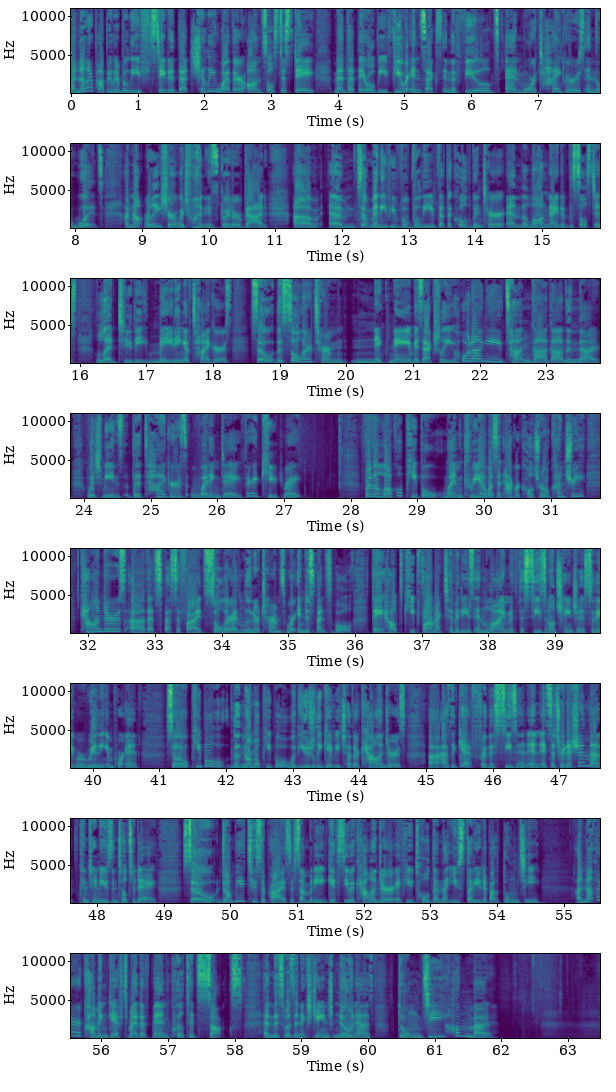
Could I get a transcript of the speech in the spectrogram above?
Another popular belief stated that chilly weather on solstice day meant that there will be fewer insects in the fields and more tigers in the woods. I'm not really sure which one is good or bad. Um, um, so many people believe that the cold winter and the long night of the solstice led to the mating of tigers. So the solar term nickname is actually 호랑이 장가가는 날, which means the tiger's wedding day. Very cute, right? For the local people, when Korea was an agricultural country, calendars uh, that specified solar and lunar terms were indispensable. They helped keep farm activities in line with the seasonal changes, so they were really important. So people, the normal people, would usually give each other calendars uh, as a gift for this season, and it's a tradition that continues until today. So don't be too surprised if somebody gives you a calendar if you told them that you studied about Dongji. Another common gift might have been quilted socks, and this was an exchange known as 동지 헌말.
